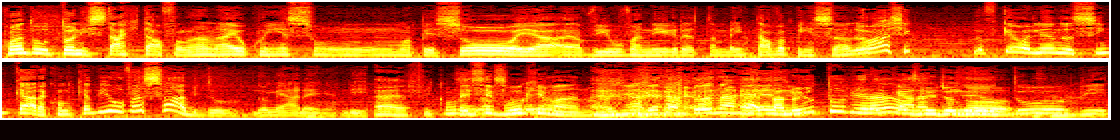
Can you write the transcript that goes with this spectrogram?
Quando o Tony Stark tava falando, ah, eu conheço um- uma pessoa e a, a viúva negra também tava pensando, eu achei. Eu fiquei olhando assim, cara, como que a viúva sabe do, do Homem-Aranha ali? É, fica um Facebook, meio- mano. Hoje em dia tá tudo na rede. É, tá no YouTube, né? o cara Os vídeos no do. YouTube.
